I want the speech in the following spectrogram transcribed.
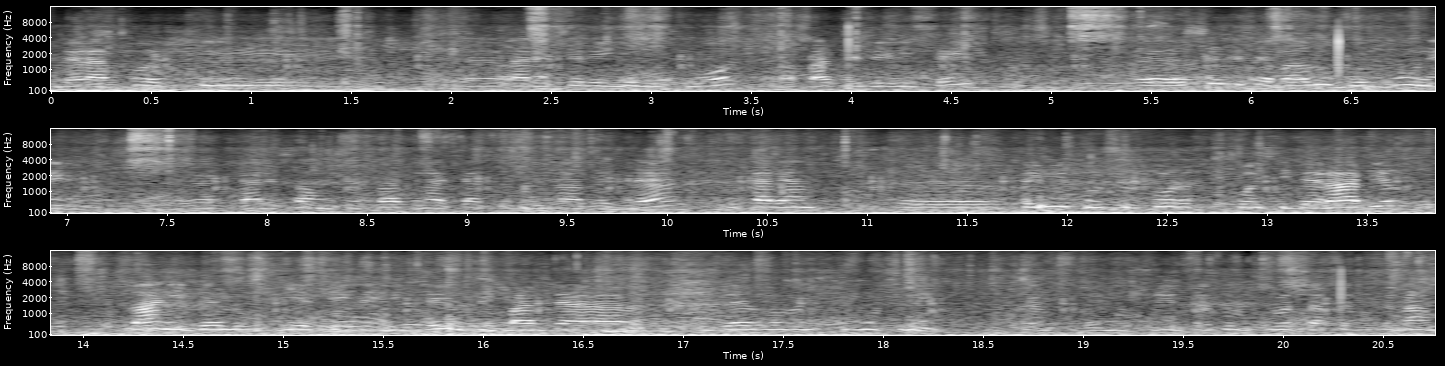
operatori și uh, a rețelei Unit Mall, la partea de retail. Uh, Sunt câteva lucruri bune uh, care s-au întâmplat în această perioadă grea, în care am uh, primit un suport considerabil la nivelul pieței de retail din partea guvernului și mulțumim. Vrem să vă mulțumim pentru lucrul ăsta pentru că n-am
